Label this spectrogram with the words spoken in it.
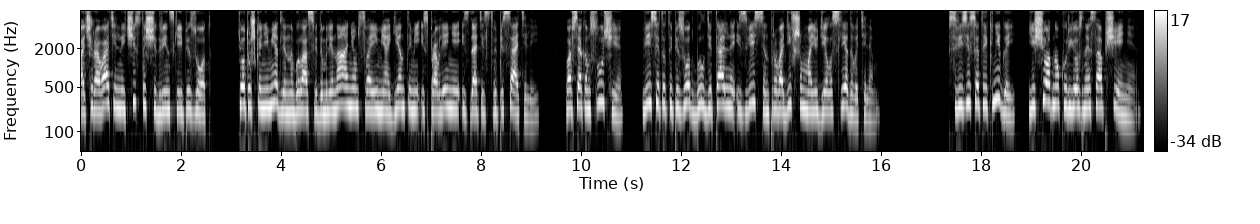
очаровательный, чисто щедринский эпизод. Тетушка немедленно была осведомлена о нем своими агентами исправления издательства писателей. Во всяком случае, весь этот эпизод был детально известен проводившим мое дело следователям. В связи с этой книгой еще одно курьезное сообщение –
